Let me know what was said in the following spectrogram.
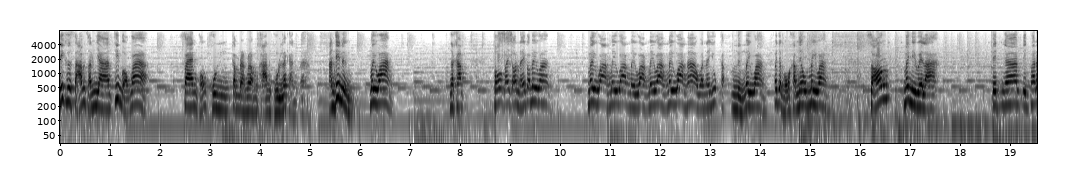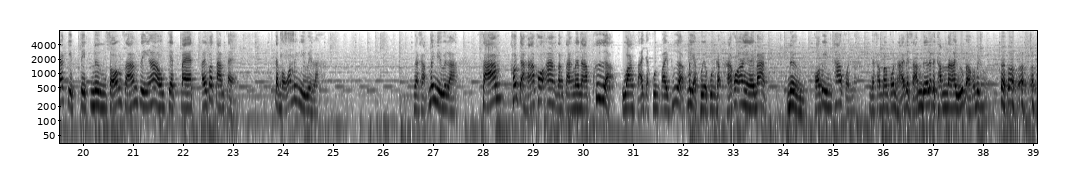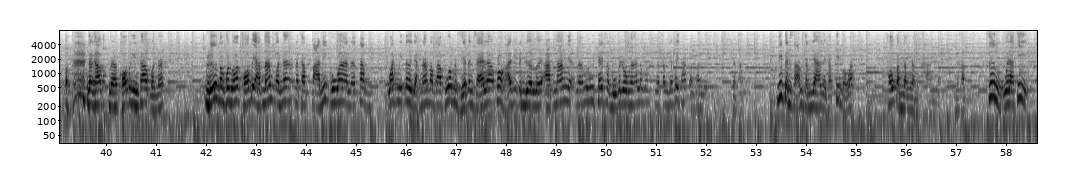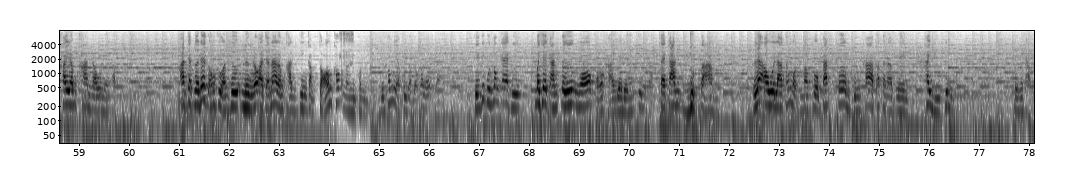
นี่คือสามสัญญาณที่บอกว่า แฟนของคุณกำลังรำคาญคุณแล้วกันนะอันที่หนึ่งไม่ว่างนะครับ โทรไปตอนไหนก็ไม่ว่าง ไม่ว่างไม่ว่างไม่ว่างไม่ว่าง ไม่ว่างห้าวันอายุครับหนึ่งไม่ว่างเขาจะบอกว่าคำนี้ไม่ว่างสองไม่มีเวลา ติดงานติดภารกิจติดหนึ่งสองสามสี่ห้าหกเจ็ดแปดอะไรก็ตามแต่ แต่บอกว่าไม่มีเวลานะครับไม่มีเวลา สามเขาจะหาข้ออ้างต่างๆ นานาเพื่อวางสายจากคุณไปเพื่อไม่อยากคุยกับคุณครับหาข้ออ้างยังไงบ้างหนึ่งขอไปกินข้าวก่อนนะนะครับบางคนหายไปสามเดือนแล้วไปทำนาอยู่หรือเปล่าก็ไม่รู้นะครับนะขอไปกินข้าวก่อนนะ หรือบางคนบอกว่าขอไปอาบน้ำก่อนนะนะครับป่านนี้ครูว่านะถ้าวัดมิเตอร์จากน้ำประปาครูว่ามันเสียเป็นแสนแล้วเพราะหายไปเป็นเดือนเลยอาบน้ำเนี่ยนะไม่รู้ใช้สบู่ไปโรงงานแล้วมั้งนะครับยังไม่ทักกลับมาเลยนะครับนี่เป็นสามสัญญาณเลยครับที่บอกว่าเขากำลังรำคาญนะครับ ซึ่งเวลาที่ใครรำคาญเราเนี่ยครับ อาจจะเกิดได้สองส่วนคือหนึ่งเราอาจจะน่ารำคาญจริงกับสองเขากำลังมีคน หรือเขาไม่อยากคุยกับเราก็แล้วแต่สิ่งที่คุณต้องแก้คือ ไม่ใช่การตื้อง้อขอขายเบียร์เดนทั้งสิ้นครับ แต่การหยุดตาม และเอาเวลาทั้งหมดมาโฟกัสเพิ่มคุณค่าพัฒนาตัวเองให้ดีขึ้นเห็นไหมครับ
